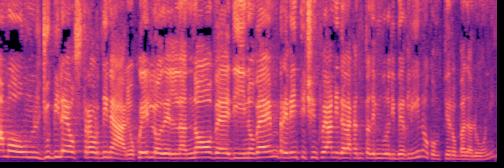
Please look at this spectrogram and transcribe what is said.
Abbiamo un giubileo straordinario, quello del 9 di novembre, 25 anni dalla caduta del muro di Berlino con Piero Badaloni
